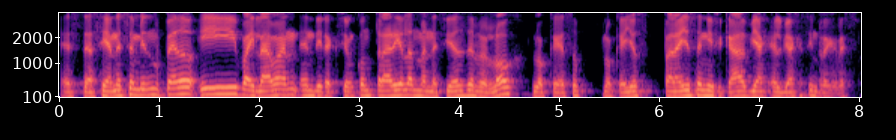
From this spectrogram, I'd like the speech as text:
este, hacían ese mismo pedo y bailaban en dirección contraria a las manecidas del reloj, lo que eso, lo que ellos, para ellos significaba via- el viaje sin regreso.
